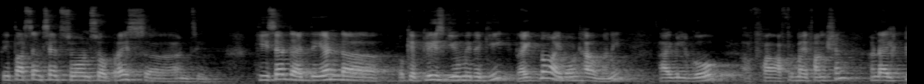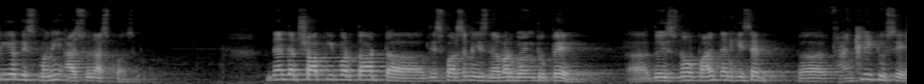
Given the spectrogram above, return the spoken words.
The person said, "So and so price." Uh, and see. He said at the end, uh, "Okay, please give me the ghee. Right now I don't have money. I will go after my function and I'll clear this money as soon as possible." Then that shopkeeper thought uh, this person is never going to pay. Uh, there is no point. Then he said, uh, frankly to say,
